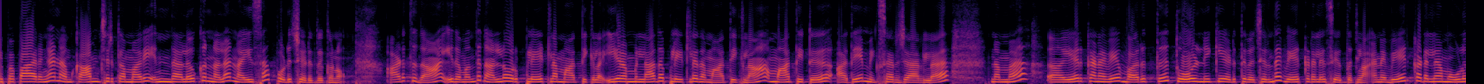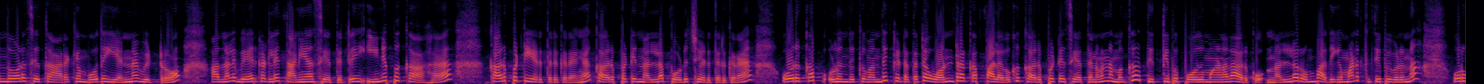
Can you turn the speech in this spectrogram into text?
இப்போ பாருங்கள் நம்ம காமிச்சிருக்க மாதிரி இந்த அளவுக்கு நல்லா நைஸாக பொடிச்சு எடுத்துக்கணும். அடுத்ததான் இதை வந்து நல்ல ஒரு பிளேட்டில் மாற்றிக்கலாம் ஈரமில்லாத பிளேட்டில் இதை மாற்றிக்கலாம் மாற்றிட்டு அதே மிக்சர் ஜாரில் நம்ம ஏற்கனவே வறுத்து தோல் நீக்கி எடுத்து வச்சுருந்த வேர்க்கடலை சேர்த்துக்கலாம். ஏன்னா வேர்க்கடலை நம்ம உளுந்தோடு சேர்த்து அரைக்கும் போது எண்ணெய் விட்டுரும். அதனால் வேர்க்கடலை தனியாக சேர்த்துட்டு இனிப்புக்காக கருப்பட்டி எடுத்துருக்குறேங்க. கருப்பட்டி நல்லா பொடிச்சு எடுத்துருக்கிறேன். ஒரு கப் உளுந்துக்கு வந்து கிட்டத்தட்ட ஒன்றரை கப் அளவுக்கு கருப்பட்டி சேர்த்தனோம்னா நமக்கு தித்திப்பு போதுமானதாக இருக்கும். நல்லா ரொம்ப அதிகமான தித்திப்பு வேணும்னா ஒரு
